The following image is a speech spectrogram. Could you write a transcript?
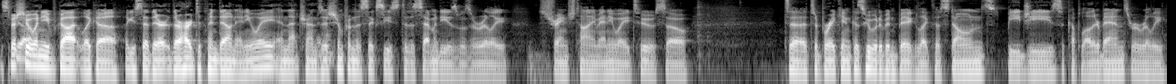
especially Yeah. when you've got like a like you said they're they're hard to pin down anyway and that transition from the 60s to the 70s was a really strange time anyway too. So to to break in because who would have been big? Like the stones bee gees a couple other bands were really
